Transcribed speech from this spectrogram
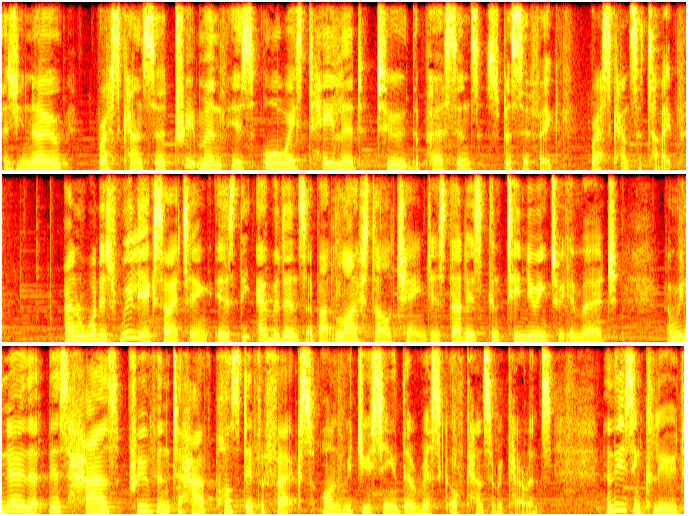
as you know, breast cancer treatment is always tailored to the person's specific breast cancer type. And what is really exciting is the evidence about lifestyle changes that is continuing to emerge. And we know that this has proven to have positive effects on reducing the risk of cancer recurrence. And these include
